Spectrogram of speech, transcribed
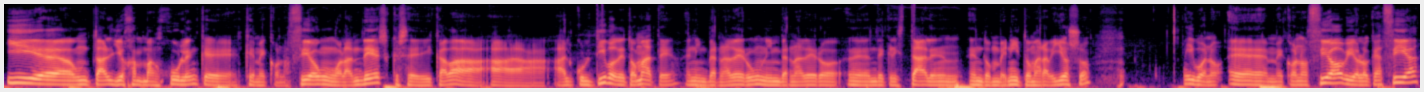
y eh, un tal Johan Van Hulen que, que me conoció, un holandés que se dedicaba a- a- al cultivo de tomate en invernadero, un invernadero eh, de cristal en, en Don Benito maravilloso. Y bueno, eh, me conoció, vio lo que hacía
